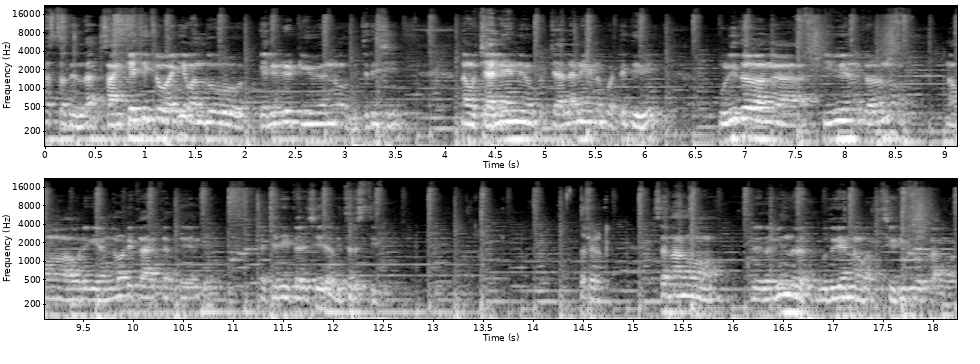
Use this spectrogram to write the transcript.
ಹಸ್ತದಿಂದ ಸಾಂಕೇತಿಕವಾಗಿ ಒಂದು ಎಲ್ ಇ ಡಿ ಟಿ ವಿಯನ್ನು ವಿತರಿಸಿ ನಾವು ಚಾಲನೆಯನ್ನು ಚಾಲನೆಯನ್ನು ಕೊಟ್ಟಿದ್ದೀವಿ. ಉಳಿದ ಟಿ ವಿಗಳನ್ನು ನಾವು ಅವರಿಗೆ ಅಂಗನವಾಡಿ ಕಾರ್ಯಕರ್ತೆಯರಿಗೆ ಕಚೇರೀಕರಿಸಿ ವಿತರಿಸ್ತೀವಿ. ಸರ್ ನಾನು ಶ್ರೀ ರವೀಂದ್ರ ಗುದಿಗೆನ್ನವರ್ ಸಿ ಡಿ ಕಾಗವಾಡ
